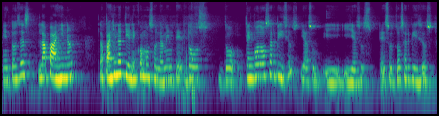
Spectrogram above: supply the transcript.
entonces la página, la página tiene como solamente dos, tengo dos servicios y, y, y, esos, esos dos servicios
